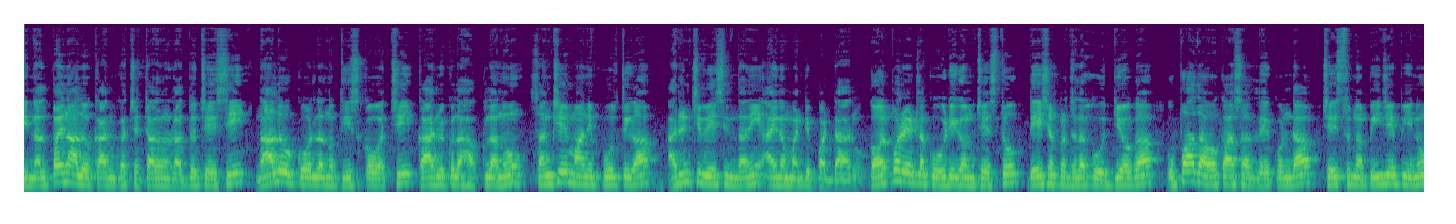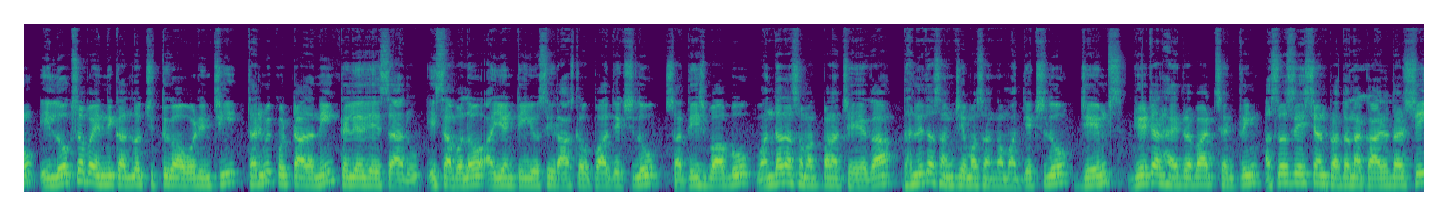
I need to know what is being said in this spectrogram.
ఈ నలభై నాలుగు కార్మిక చట్టాలను రద్దు చేసి నాలుగు కోడ్లను తీసుకువచ్చి కార్మికుల హక్కులను సంక్షేమాన్ని పూర్తిగా అరించి వేసిందని ఆయన మండిపడ్డారు. కార్పొరేట్లకు ఊడిగం చేస్తూ దేశ ప్రజలకు ఉద్యోగ ఉపాధి అవకాశాలు లేకుండా చేస్తున్న బీజేపీను ఈ లోక్సభ ఎన్నికల్లో చిత్తుగా ఓడించి తరిమి కొట్టాలని తెలియజేశారు. ఈ సభలో ఐఎన్టీయూసీ రాష్ట్ర ఉపాధ్యక్షులు సతీష్ బాబు వందన సమర్పణ చేయగా దళిత సంక్షేమ సంఘం అధ్యక్షులు James Greater Hyderabad centring association ప్రధాన కార్యదర్శి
